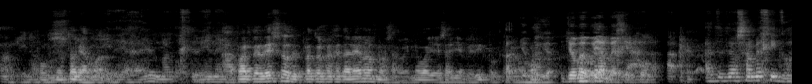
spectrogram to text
Ah, mira, Pues pues no estaría mal. idea, ¿eh? Que viene. Aparte de eso, de platos vegetarianos no saben, no vayáis allí a pedir porque... Ah, no- yo, me voy a, yo me voy a México. ¿A, a- a- tú te vas a México?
